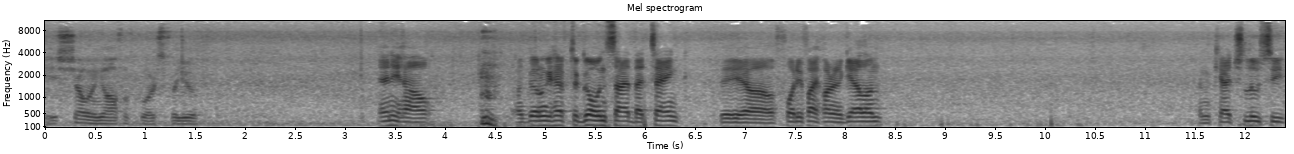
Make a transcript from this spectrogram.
He's showing off, of course, for you. Anyhow, I'm gonna have to go inside that tank, the uh, 4,500 gallon, and catch Lucy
